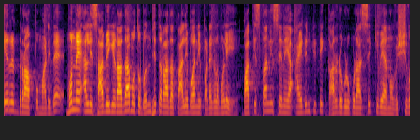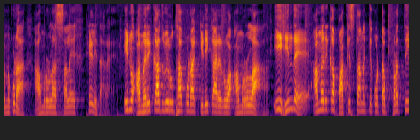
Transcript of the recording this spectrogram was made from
ಏರ್ ಡ್ರಾಪ್ ಮಾಡಿದೆ. ಮೊನ್ನೆ ಅಲ್ಲಿ ಸಾವಿಗೀಡಾದ ಮತ್ತು ಬಂಧಿತರಾದ ತಾಲಿಬಾನಿ ಪಡೆಗಳ ಬಳಿ ಪಾಕಿಸ್ತಾನಿ ಸೇನೆಯ ಐಡೆಂಟಿಟಿ ಕಾರ್ಡುಗಳು ಕೂಡ ಸಿಕ್ಕಿವೆ ಅನ್ನೋ ವಿಷಯವನ್ನು ಕೂಡ ಅಮ್ರುಲ್ಲಾ ಸಲೇಹ್ ಹೇಳಿದ್ದಾರೆ. ಇನ್ನು ಅಮೆರಿಕಾದ ವಿರುದ್ಧ ಕೂಡ ಕಿಡಿಕಾರಿರುವ ಅಮ್ರುಲ್ಲಾ, ಈ ಹಿಂದೆ ಅಮೆರಿಕ ಪಾಕಿಸ್ತಾನಕ್ಕೆ ಕೊಟ್ಟ ಪ್ರತಿ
